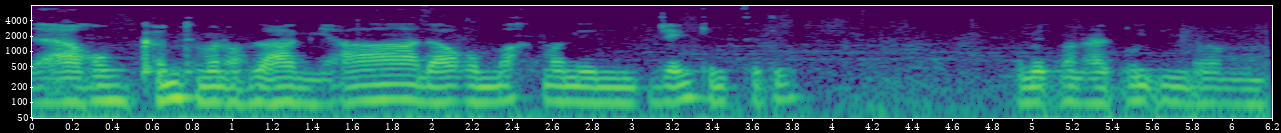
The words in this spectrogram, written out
Darum könnte man auch sagen, ja, darum macht man den Jenkins City. Damit man halt unten ähm,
